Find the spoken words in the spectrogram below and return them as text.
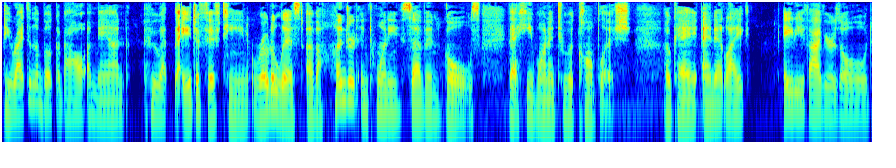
he writes in the book about a man who, at the age of 15, wrote a list of 127 goals that he wanted to accomplish. Okay. And at like 85 years old,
